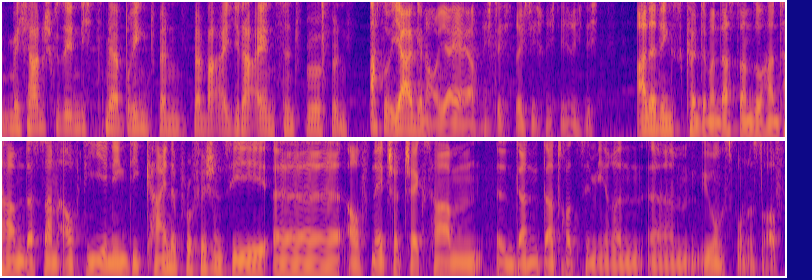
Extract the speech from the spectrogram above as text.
mechanisch gesehen nichts mehr bringt, wenn, wenn wir jeder einzeln würfeln. Achso, ja, genau. Ja, ja, ja. Richtig, richtig, richtig, richtig. Allerdings könnte man das dann so handhaben, dass dann auch diejenigen, die keine Proficiency äh, auf Nature-Checks haben, äh, dann da trotzdem ihren ähm, Übungsbonus drauf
